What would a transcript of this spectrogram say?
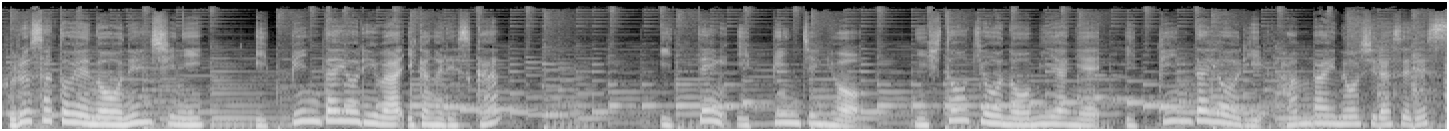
ふるさとへのお年始に一品だよりはいかがですか？一点一品事業西東京のお土産一品だより販売のお知らせです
